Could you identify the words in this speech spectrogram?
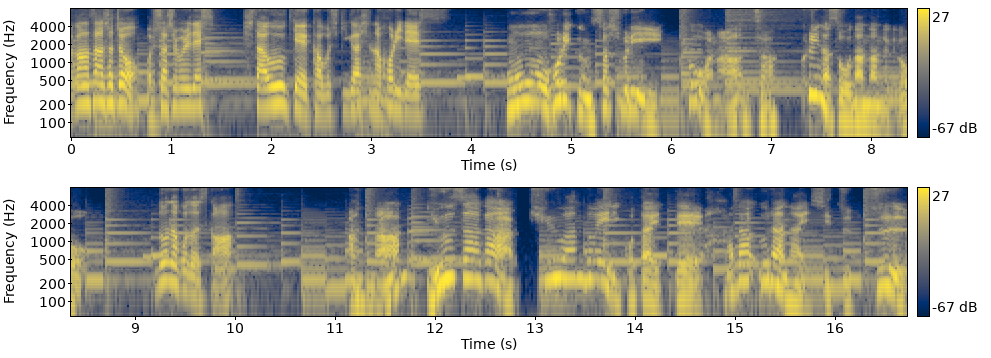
中野さん社長お久しぶりです。下請け株式会社の堀です。おー、堀くん久しぶり。今日はな、ざっくりな相談なんだけど、どんなことですか？あのな、ユーザーが Q&A に答えて肌占いしつつ、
